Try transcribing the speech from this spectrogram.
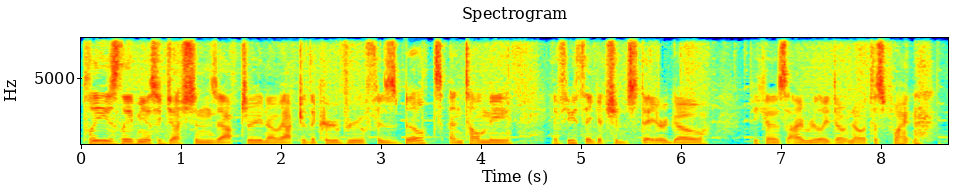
please leave me your suggestions after, you know, after the curved roof is built and tell me if you think it should stay or go because I really don't know at this point.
